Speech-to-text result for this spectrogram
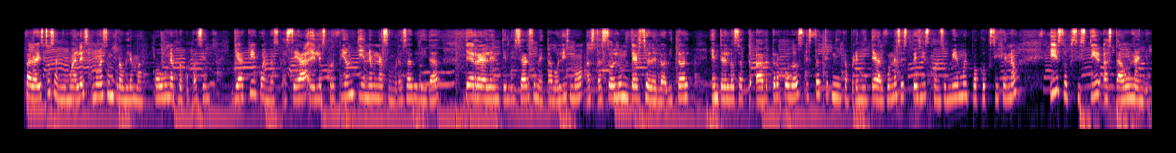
para estos animales no es un problema o una preocupación, ya que cuando escasea el escorpión tiene una asombrosa habilidad de ralentizar su metabolismo hasta solo un tercio de lo habitual. Entre los artrópodos, esta técnica permite a algunas especies consumir muy poco oxígeno y subsistir hasta un año.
